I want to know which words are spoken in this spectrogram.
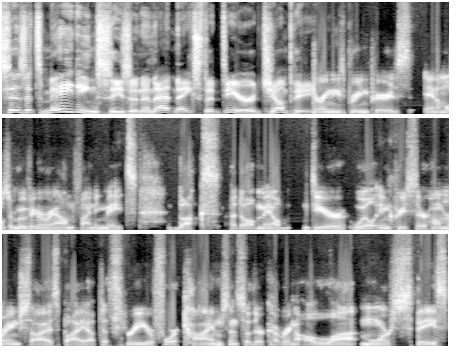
says it's mating season and that makes the deer jumpy. During these breeding periods, animals are moving around finding mates. Bucks, adult male deer, will increase their home range size by up to three or four times, and so they're covering a lot more space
